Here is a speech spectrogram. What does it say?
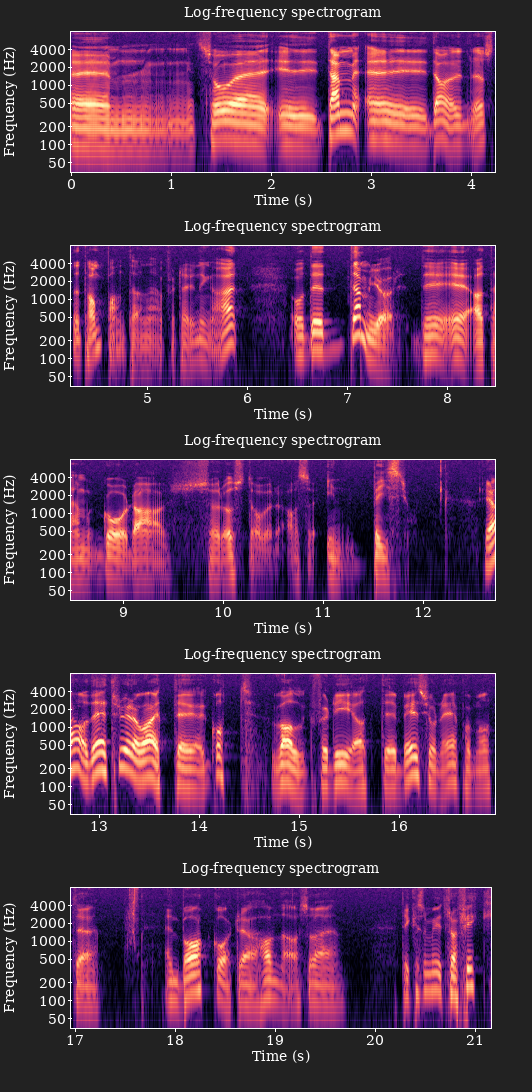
Um, så uh, de uh, Da løsner tampene til denne fortøyninga her. Og det de gjør, det er at de går da sørøstover, altså inn Beisfjorden. Ja, og det tror jeg var et uh, godt valg, fordi at uh, Beisfjorden er på en måte en bakgård til havna. Altså, uh, det er ikke så mye trafikk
